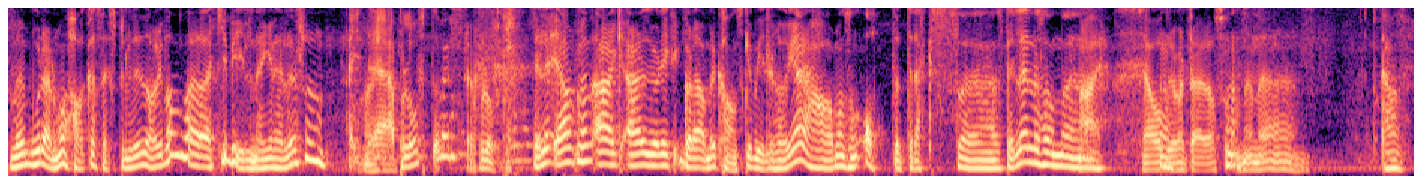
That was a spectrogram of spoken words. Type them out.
men Hvor er det man har kassettspillere i dag, da? Det er ikke bilen lenger heller. Så. Nei, det er på loftet, vel. Det er på loftet. Eller, ja, men er, er du veldig glad i amerikanske biler, Torgeir? Har man sånn åttetracks-spill, sånn? eh? Nei, jeg har aldri vært der, altså. Men det er, Ja, altså.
